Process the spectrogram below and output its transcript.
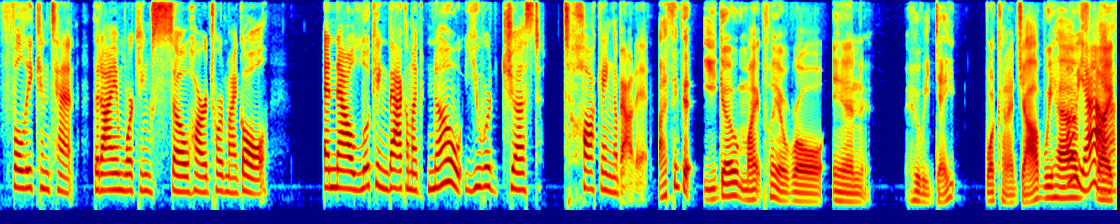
fully content that I am working so hard toward my goal. And now looking back, I'm like, no, you were just talking about it. I think that ego might play a role in who we date, what kind of job we have. Oh, yeah. Like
